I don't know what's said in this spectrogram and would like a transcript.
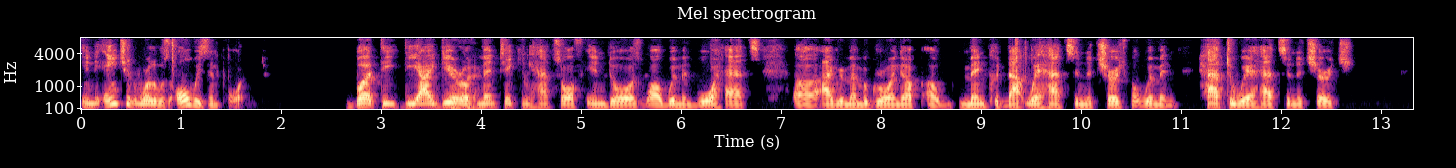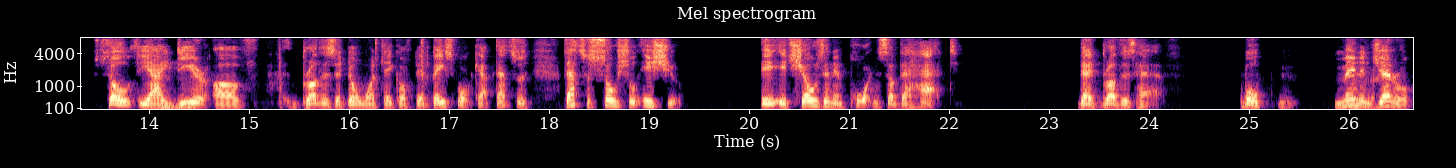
in the ancient world, it was always important. But the, the idea okay. of men taking hats off indoors while women wore hats, uh, I remember growing up, uh, men could not wear hats in the church, but women had to wear hats in the church. So the mm-hmm. idea of brothers that don't want to take off their baseball cap, that's a, that's a social issue. It, it shows an importance of the hat that brothers have. Well, men okay. in general.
